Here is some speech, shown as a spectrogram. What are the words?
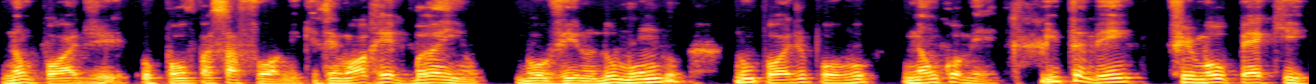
não pode o povo passar fome, que tem o maior rebanho bovino do mundo, não pode o povo não comer. E também firmou o pé que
